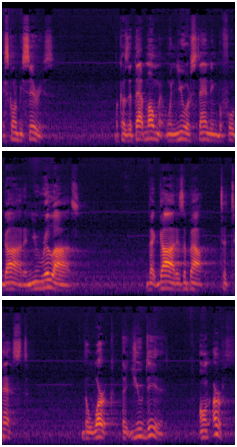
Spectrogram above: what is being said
It's going to be serious. Because at that moment, when you are standing before God and you realize that God is about to test the work that you did on earth,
